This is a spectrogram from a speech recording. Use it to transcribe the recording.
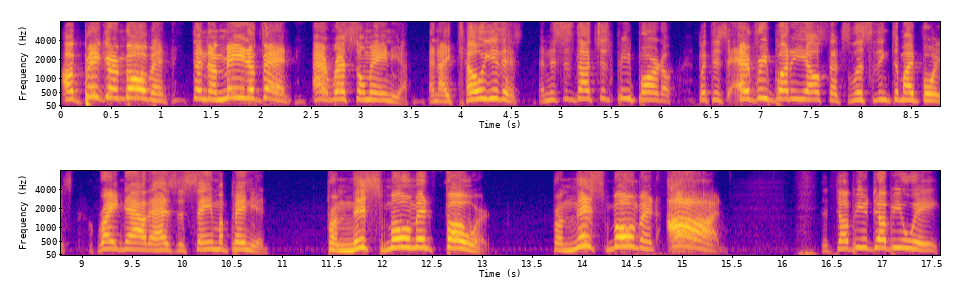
a bigger moment than the main event at WrestleMania. And I tell you this, and this is not just Pete Pardo, but there's everybody else that's listening to my voice right now that has the same opinion. From this moment forward, from this moment on, the WWE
